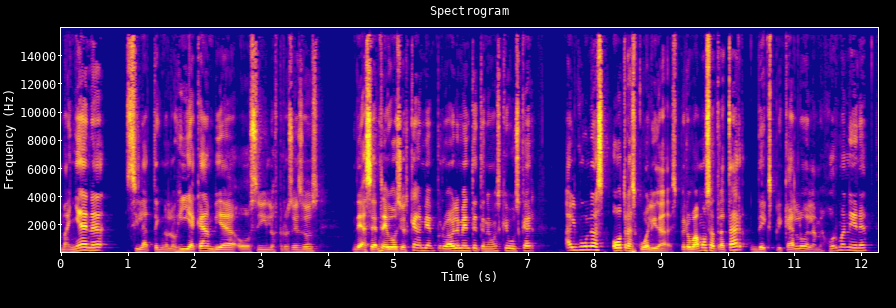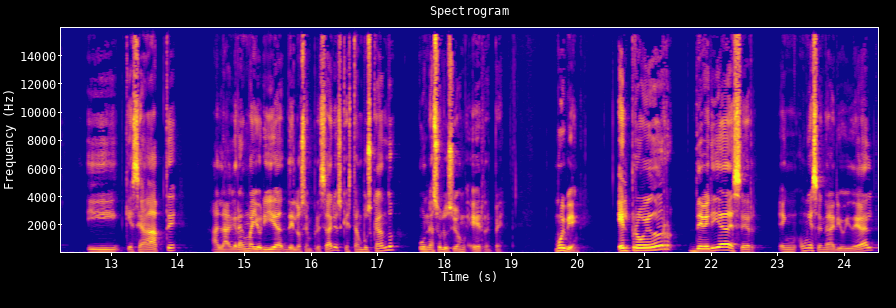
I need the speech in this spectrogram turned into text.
mañana si la tecnología cambia o si los procesos de hacer negocios cambian, probablemente tenemos que buscar algunas otras cualidades, pero vamos a tratar de explicarlo de la mejor manera y que se adapte a la gran mayoría de los empresarios que están buscando una solución ERP. Muy bien, el proveedor debería de ser, en un escenario ideal,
